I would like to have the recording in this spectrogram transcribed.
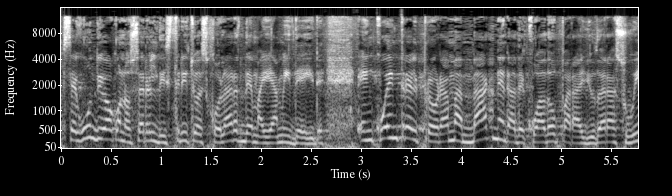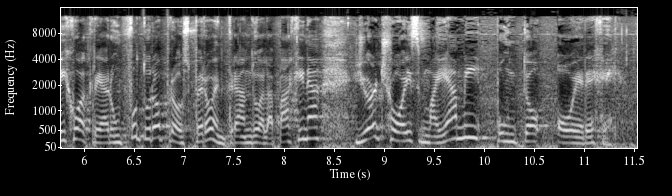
según dio a conocer el Distrito Escolar de Miami-Dade. Encuentre el programa Magnet adecuado para ayudar a su hijo a crear un futuro próspero entrando a la página yourchoicemiami.org.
